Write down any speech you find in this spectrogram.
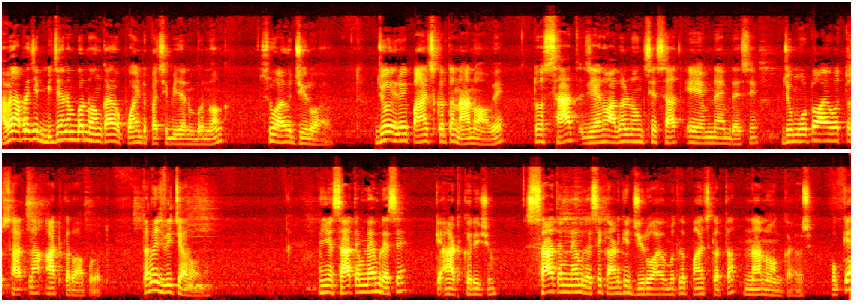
હવે આપણે જે બીજા નંબરનો અંક આવ્યો પોઈન્ટ પછી બીજા નંબરનો અંક, શું આવ્યો? જીરો આવ્યો. જો એ પાંચ કરતાં નાનો આવે, તો સાત જેનો આગળનો અંક છે, સાત એ એમને એમ રહેશે. જો મોટો આવ્યો હોત તો સાતના આઠ કરવા પડત તમે જ વિચારો અહીંયા સાત એમને એમ રહેશે કે આઠ કરીશું. સાત એમને એમ રહેશે કારણ કે જીરો આવ્યો, મતલબ પાંચ કરતાં નાનો અંક આવ્યો છે. ઓકે?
